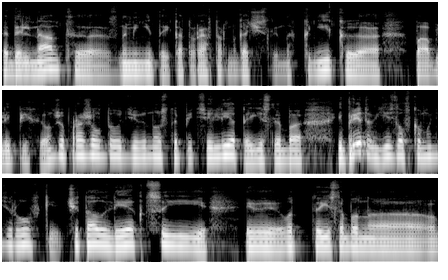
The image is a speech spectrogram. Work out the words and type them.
Эдельнант, знаменитый, который автор многочисленных книг по облепихе, он же прожил до 95 лет, и если бы... И при этом ездил в командировки, читал лекции. И вот если бы он э,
